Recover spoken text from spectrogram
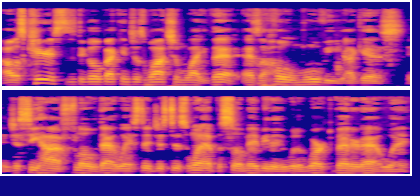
I, I was curious to go back and just watch them like that as a whole movie, I guess, and just see how it flowed that way instead of just this one episode. Maybe it would have worked better that way.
